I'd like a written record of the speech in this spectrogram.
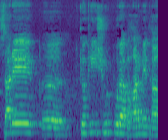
सारे क्योंकि शूट पूरा बाहर में था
